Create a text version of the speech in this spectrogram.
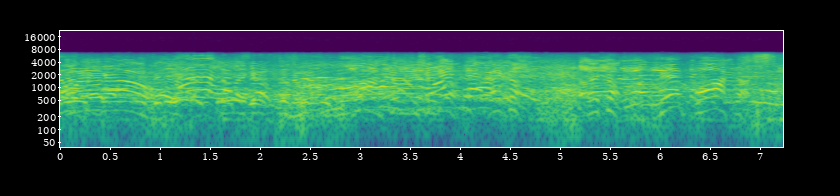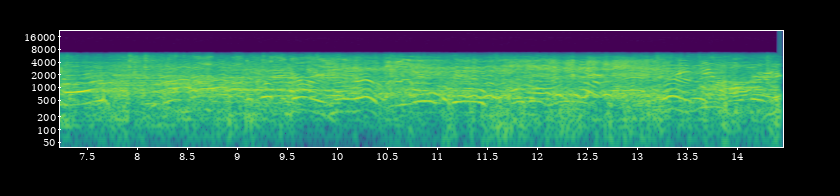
Nowhere to go. Nowhere to go. Come on, guys. Back up. Back up. Can't block us. Supposed to go. There's no room.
